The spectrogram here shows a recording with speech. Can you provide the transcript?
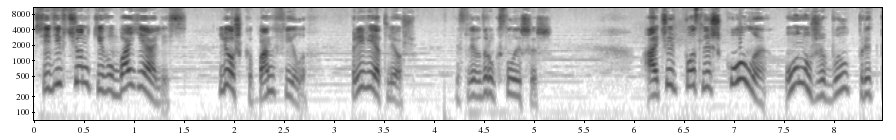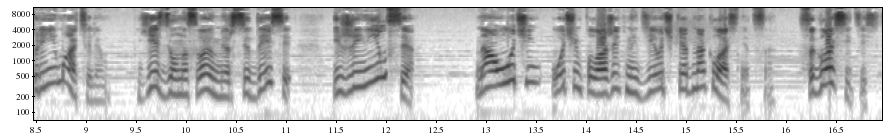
Все девчонки его боялись. Лешка Панфилов. Привет, Леш, если вдруг слышишь. А чуть после школы он уже был предпринимателем, ездил на своем Мерседесе и женился на очень-очень положительной девочке-однокласснице. Согласитесь.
